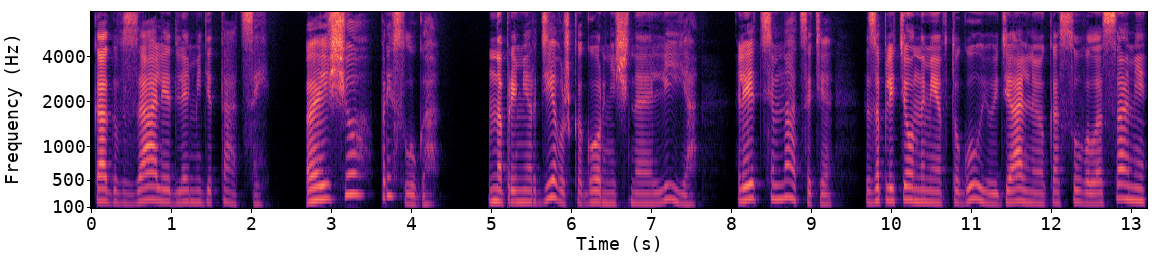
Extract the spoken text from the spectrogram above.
как в зале для медитаций. А еще прислуга. Например, девушка горничная Лия, лет 17, заплетенными в тугую идеальную косу волосами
